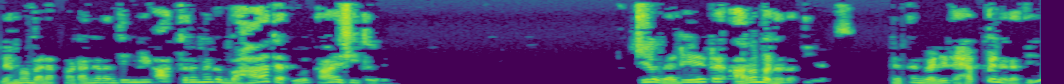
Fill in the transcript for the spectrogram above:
දැන් මම වැඩක් පටන් ගන්න තියෙන මේක අතරමඟ බහාතරුව කාය සීතල වෙනවා. කියලා වැඩේට ආරම්භන ගතිය. නැත්නම් වැඩේට හැප්පෙන ගතිය,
